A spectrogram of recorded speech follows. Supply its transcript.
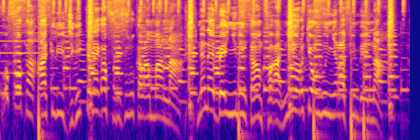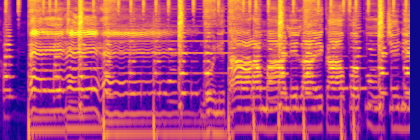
ko fɔɔ kan hakili jigi tɛnɛ ka furufuru kalaman na nɛnɛ be ɲini k'an faga niyɔrɔkɛw n'u ɲɛnafin be na e ka fɔ pucini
